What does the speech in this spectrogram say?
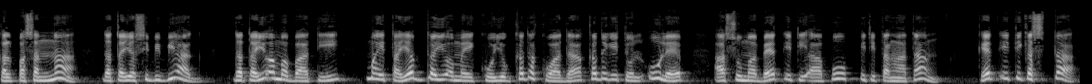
kalpasan na, datayo si bibiyag, datayo ang mabati, maitayab tayo ang may kuyog kadakwada kadagitol ulep a sumabet iti apo iti tangatang. Ket iti kasta,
